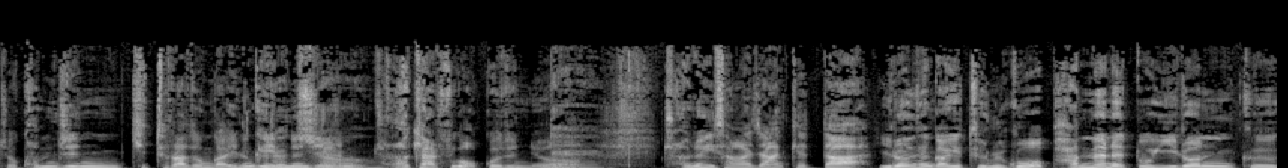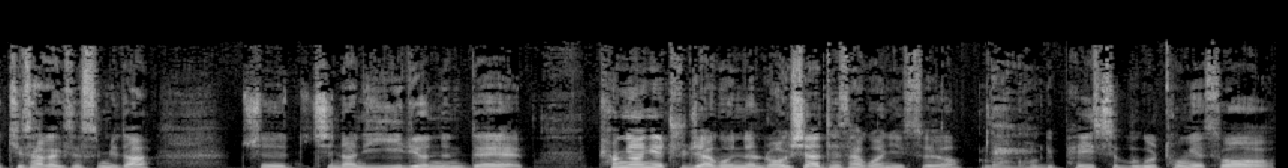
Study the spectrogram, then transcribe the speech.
저 검진 키트라던가 이런 게 그렇죠. 있는지 좀 정확히 알 수가 없거든요. 네. 전혀 이상하지 않겠다 이런 생각이 들고 반면에 또 이런 그 기사가 있었습니다. 지, 지난 2일이었는데 평양에 주재하고 있는 러시아 대사관이 있어요. 네. 거기 페이스북을 통해서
